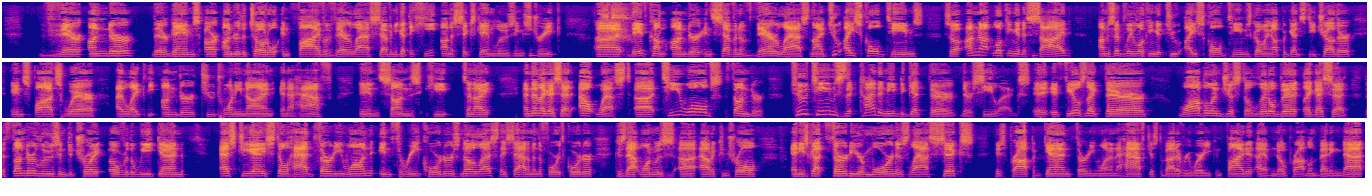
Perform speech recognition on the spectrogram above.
They're under their games are under the total in five of their last seven. You got the Heat on a six game losing streak. Uh, they've come under in seven of their last nine. Two ice cold teams. So I'm not looking at a side. I'm simply looking at two ice cold teams going up against each other in spots where I like the under 229 and a half in Suns Heat tonight. And then, like I said, out west, uh, T Wolves Thunder, two teams that kind of need to get their their sea legs. It, it, feels like they're wobbling just a little bit. Like I said, the Thunder lose in Detroit over the weekend. SGA still had 31 in three quarters, no less. They sat him in the fourth quarter because that one was uh, out of control. And he's got 30 or more in his last six. His prop again, 31 and a half, just about everywhere you can find it. I have no problem betting that.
